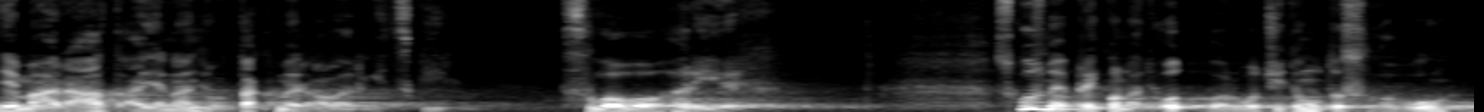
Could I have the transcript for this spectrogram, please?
nemá rád a je na ňo takmer alergický. Slovo hriech. Skúsme prekonať odpor voči tomuto slovu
